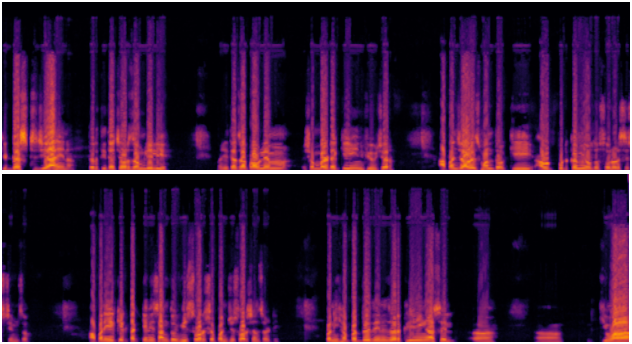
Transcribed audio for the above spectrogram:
की डस्ट जी आहे ना तर ती त्याच्यावर जमलेली आहे. म्हणजे त्याचा प्रॉब्लेम शंभर टक्के इन फ्युचर आपण ज्यावेळेस म्हणतो की आउटपुट कमी होतो सोलर सिस्टीमचं आपण एक एक टक्क्याने सांगतो वीस वर्ष पंचवीस वर्षांसाठी. पण ह्या पद्धतीने जर क्लिनिंग असेल किंवा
